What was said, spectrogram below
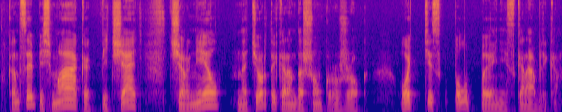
В конце письма, как печать, чернел натертый карандашом кружок. Оттиск полупенни с корабликом.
